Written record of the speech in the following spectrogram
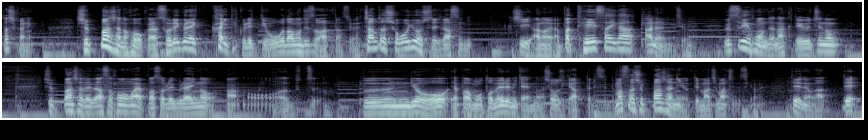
確かに。出版社の方からそれぐらい書いてくれっていうオーダーも実はあったんですよね。ちゃんと商業紙で出すし、あのやっぱ体裁があるんですよね。薄い本じゃなくて、うちの出版社で出す本はやっぱそれぐらいのあの分量をやっぱ求めるみたいなのが正直あったりする。まあ、その出版社によってまちまちですよね。っていうのがあって、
